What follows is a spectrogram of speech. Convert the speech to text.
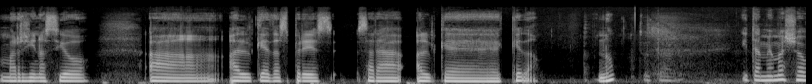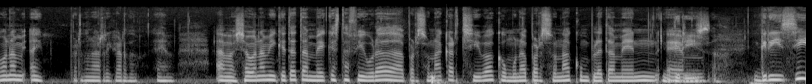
marginació eh, el que després serà el que queda, no? Total. I també amb això mi- Ai, perdona, Ricardo. Eh, amb això una miqueta també aquesta figura de persona que arxiva com una persona completament... Grisa. Gris, sí,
